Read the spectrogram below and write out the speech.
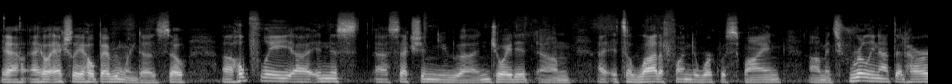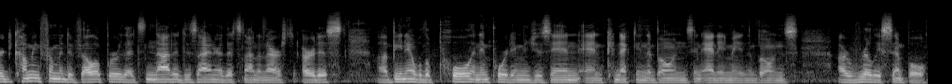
yeah. I, actually, I hope everyone does. So, uh, hopefully, uh, in this uh, section, you uh, enjoyed it. Um, it's a lot of fun to work with Spine. Um, it's really not that hard. Coming from a developer that's not a designer, that's not an art- artist, uh, being able to pull and import images in and connecting the bones and animating the bones are really simple.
